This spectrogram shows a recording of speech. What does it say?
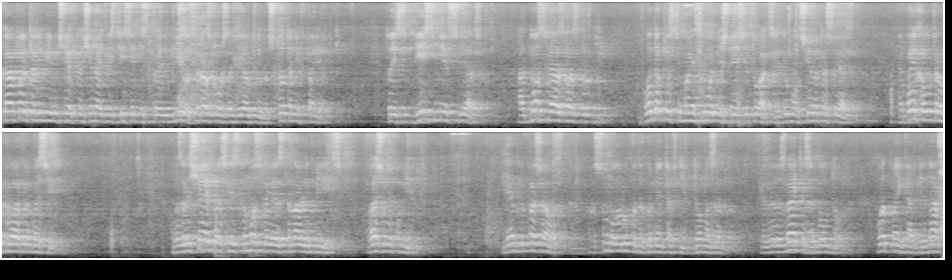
как только любимый человек начинает вести себя несправедливо, сразу можно сделать вывод, что-то не в порядке. То есть весь мир связан. Одно связано с другим. Вот, допустим, моя сегодняшняя ситуация. Я думал, с чем это связано. Я поехал утром плавать на бассейн. Возвращаюсь на Васильском острове и останавливает милицию. Ваши документы. Я говорю, пожалуйста. Сунул руку, документов нет, дома забыл. Я говорю, вы знаете, забыл дома. Вот мои координаты,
